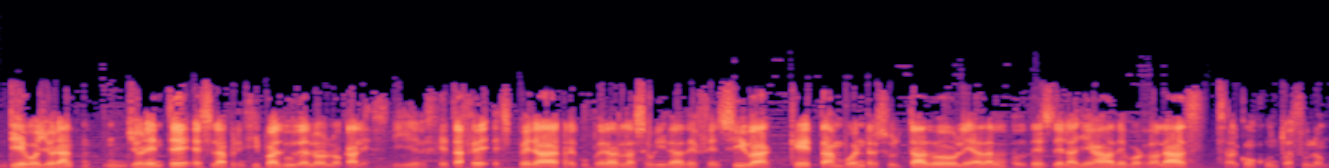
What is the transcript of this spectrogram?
Diego Llorente es la principal duda en los locales y el Getafe espera recuperar la seguridad defensiva que tan buen resultado le ha dado desde la llegada de Bordalás al conjunto azulón.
